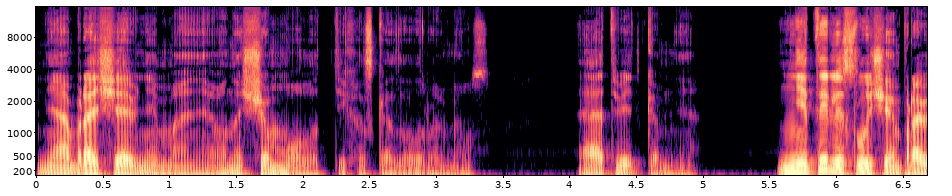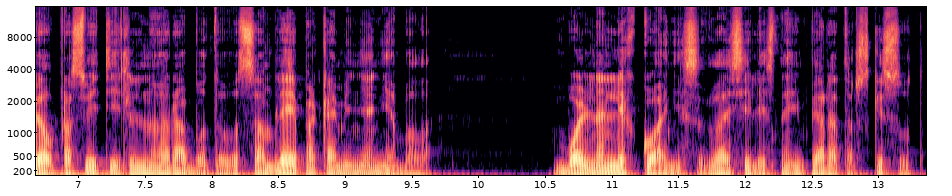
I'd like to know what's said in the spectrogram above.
«Не обращай внимания, он еще молод», — тихо сказал Ромеус. «А ответь ко мне. Не ты ли случаем провел просветительную работу в ассамблее, пока меня не было? Больно легко они согласились на императорский суд».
